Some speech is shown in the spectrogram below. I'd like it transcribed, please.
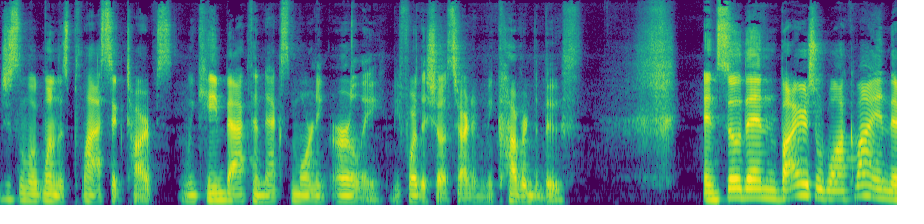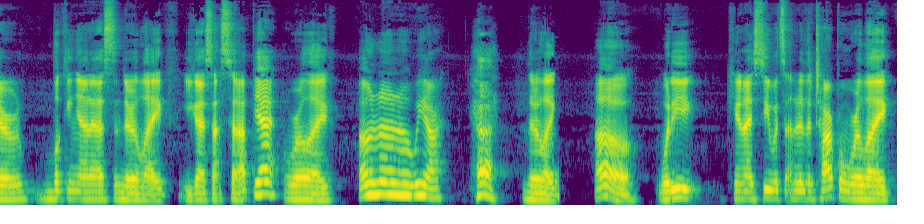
just a little, one of those plastic tarps. We came back the next morning early before the show started, and we covered the booth. And so then buyers would walk by and they're looking at us and they're like, "You guys not set up yet?" We're like, "Oh no, no, we are." Huh. They're like, "Oh, what do you? Can I see what's under the tarp?" And we're like,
